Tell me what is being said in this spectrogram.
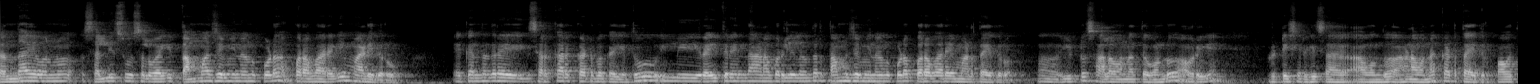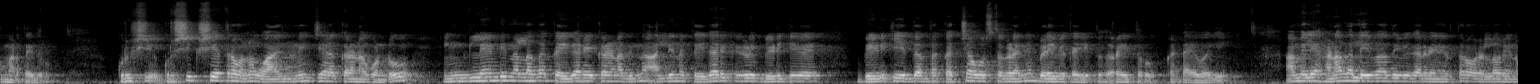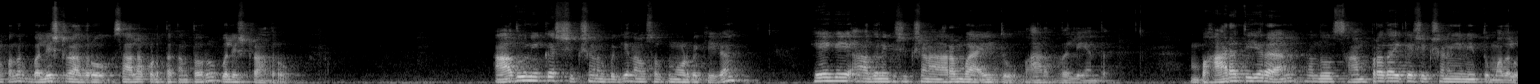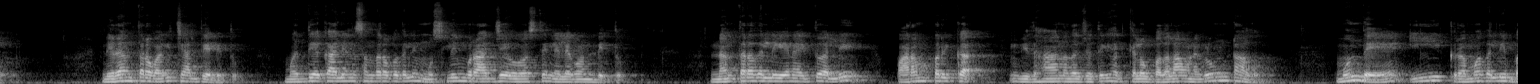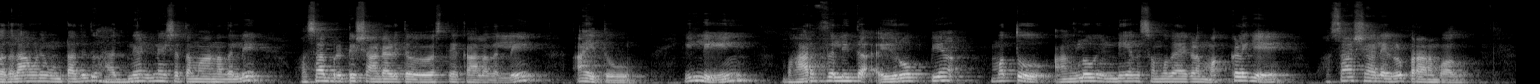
ಕಂದಾಯವನ್ನು ಸಲ್ಲಿಸುವ ಸಲುವಾಗಿ ತಮ್ಮ ಜಮೀನನ್ನು ಕೂಡ ಪರಭಾರೆಗೆ ಮಾಡಿದರು. ಯಾಕಂತಂದರೆ ಈಗ ಸರ್ಕಾರಕ್ಕೆ ಕಟ್ಟಬೇಕಾಗಿತ್ತು ಇಲ್ಲಿ ರೈತರಿಂದ ಹಣ ಬರಲಿಲ್ಲ ಅಂದ್ರೆ ತಮ್ಮ ಜಮೀನನ್ನು ಕೂಡ ಪರಭಾರೆ ಮಾಡ್ತಾ ಇದ್ರು. ಇಟ್ಟು ಸಾಲವನ್ನು ತಗೊಂಡು ಅವರಿಗೆ ಬ್ರಿಟಿಷರಿಗೆ ಸಹ ಆ ಒಂದು ಹಣವನ್ನು ಕಟ್ತಾ ಇದ್ರು, ಪಾವತಿ ಮಾಡ್ತಾ ಇದ್ರು. ಕೃಷಿ ಕೃಷಿ ಕ್ಷೇತ್ರವನ್ನು ವಾಣಿಜ್ಯೀಕರಣಗೊಂಡು ಇಂಗ್ಲೆಂಡಿನಲ್ಲದ ಕೈಗಾರೀಕರಣದಿಂದ ಅಲ್ಲಿನ ಕೈಗಾರಿಕೆಗಳ ಬೇಡಿಕೆ ಬೇಡಿಕೆ ಇದ್ದಂಥ ಕಚ್ಚಾ ವಸ್ತುಗಳನ್ನೇ ಬೆಳಿಬೇಕಾಗಿತ್ತು ರೈತರು ಕಡ್ಡಾಯವಾಗಿ. ಆಮೇಲೆ ಹಣದ ಲೇವಾದೇವಿಗಾರರು ಏನಿರ್ತಾರೆ ಅವರೆಲ್ಲರೂ ಏನಪ್ಪ ಅಂದ್ರೆ ಬಲಿಷ್ಠರಾದರು, ಸಾಲ ಕೊಡ್ತಕ್ಕಂಥವ್ರು ಬಲಿಷ್ಠರಾದರು. ಆಧುನಿಕ ಶಿಕ್ಷಣದ ಬಗ್ಗೆ ನಾವು ಸ್ವಲ್ಪ ನೋಡ್ಬೇಕೀಗ. ಹೇಗೆ ಆಧುನಿಕ ಶಿಕ್ಷಣ ಆರಂಭ ಆಯಿತು ಭಾರತದಲ್ಲಿ ಅಂತ. ಭಾರತೀಯರ ಒಂದು ಸಾಂಪ್ರದಾಯಿಕ ಶಿಕ್ಷಣ ಏನಿತ್ತು ಮೊದಲು? ನಿರಂತರವಾಗಿ ಚಾಲ್ತಿಯಲ್ಲಿತ್ತು. ಮಧ್ಯಕಾಲೀನ ಸಂದರ್ಭದಲ್ಲಿ ಮುಸ್ಲಿಂ ರಾಜ್ಯ ವ್ಯವಸ್ಥೆ ನೆಲೆಗೊಂಡಿತ್ತು. ನಂತರದಲ್ಲಿ ಏನಾಯಿತು? ಅಲ್ಲಿ ಪಾರಂಪರಿಕ ವಿಧಾನದ ಜೊತೆಗೆ ಕೆಲವು ಬದಲಾವಣೆಗಳು ಉಂಟಾದವು. ಮುಂದೆ ಈ ಕ್ರಮದಲ್ಲಿ ಬದಲಾವಣೆ ಉಂಟಾದದ್ದು ಹದಿನೆಂಟನೇ ಶತಮಾನದಲ್ಲಿ ಹೊಸ ಬ್ರಿಟಿಷ್ ಆಡಳಿತ ವ್ಯವಸ್ಥೆಯ ಕಾಲದಲ್ಲಿ ಆಯಿತು. ಇಲ್ಲಿ ಭಾರತದಲ್ಲಿದ್ದ ಐರೋಪ್ಯ ಮತ್ತು ಆಂಗ್ಲೋ ಇಂಡಿಯನ್ ಸಮುದಾಯಗಳ ಮಕ್ಕಳಿಗೆ ಹೊಸ ಶಾಲೆಗಳು ಪ್ರಾರಂಭವಾದವು.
